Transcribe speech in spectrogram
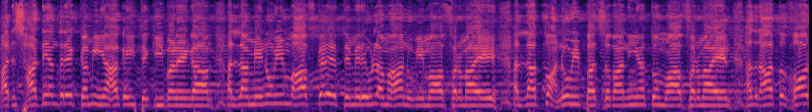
آج ساڑے اندر ایک کمی آ گئی تے کی بنے گا؟ اللہ میں نو بھی معاف کرے تے میرے علماء نو بھی معاف فرمائے۔ اللہ تو انو بھی بد زبانیاں تو معاف فرمائے۔ حضرات غور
